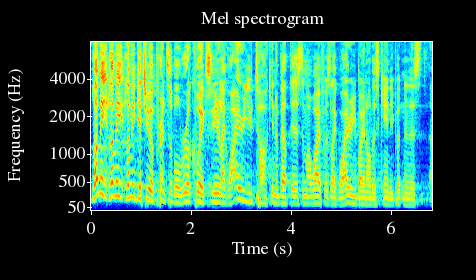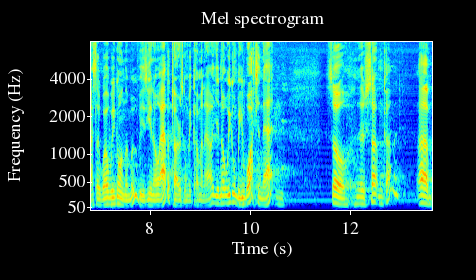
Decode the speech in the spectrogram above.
let me let me let me get you a principle real quick. So you're like, why are you talking about this? And my wife was like, why are you buying all this candy, putting in this? I said, well, we go in the movies. You know, Avatar's going to be coming out. You know, we're going to be watching that. And, so there's something coming. Um,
